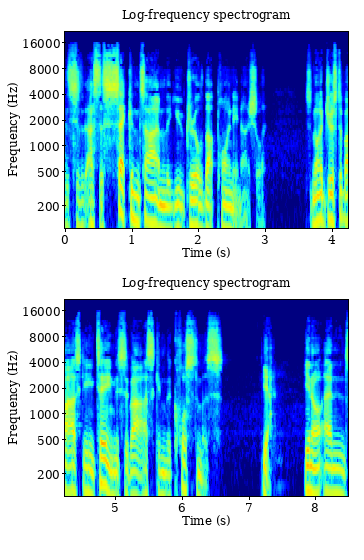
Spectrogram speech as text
is, that's the second time that you've drilled that point in, actually. It's not just about asking your team, it's about asking the customers. You know, and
